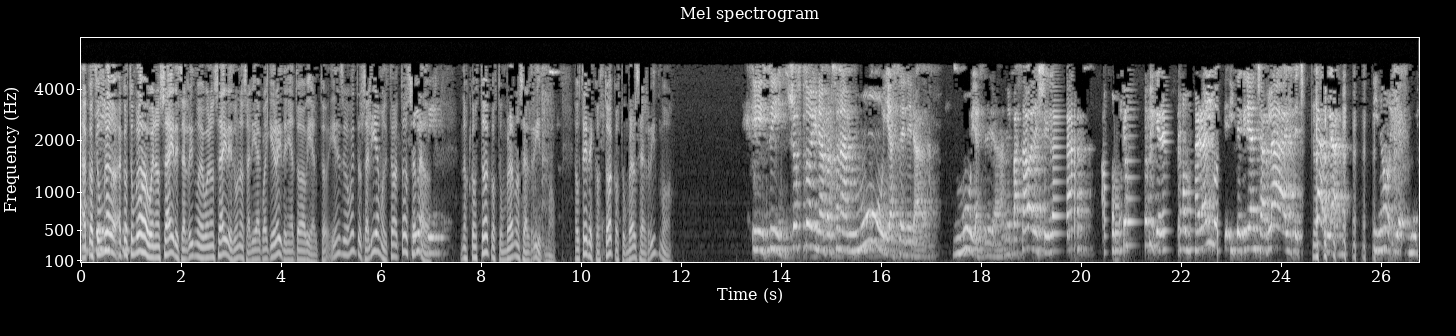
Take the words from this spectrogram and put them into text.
acostumbrado, acostumbrado a Buenos Aires, al ritmo de Buenos Aires, uno salía a cualquier hora y tenía todo abierto. Y en ese momento salíamos y estaba todo cerrado. Nos costó acostumbrarnos al ritmo. ¿A ustedes les costó acostumbrarse al ritmo? Y sí, yo soy una persona muy acelerada muy acelerada. Me pasaba de llegar a un kiosco y querer comprar algo y te querían charlar y te charlan. y no, y me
